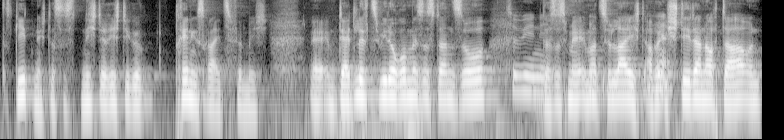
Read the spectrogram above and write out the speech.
das geht nicht. Das ist nicht der richtige Trainingsreiz für mich. Äh, Im Deadlifts wiederum ist es dann so, das ist mir immer zu leicht. Aber ja. ich stehe dann auch da und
